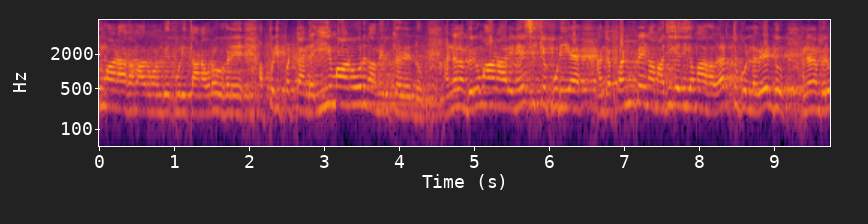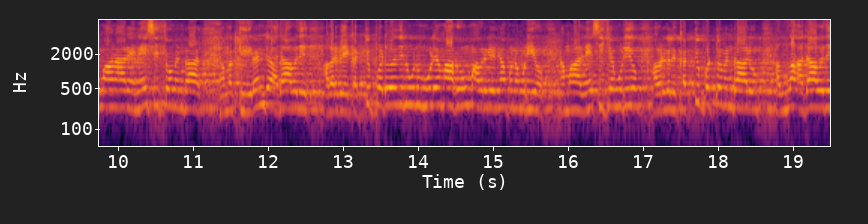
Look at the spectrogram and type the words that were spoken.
ஈமானாக மாறும் என்பது குறித்தான உறவுகளே. அப்படிப்பட்ட அந்த ஈமானோடு நாம் இருக்க வேண்டும். அண்ணலம் பெருமானாரை நேசிக்கக்கூடிய அந்த பண்பை நாம் அதிக அதிகமாக வளர்த்து கொள்ள வேண்டும். அண்ணலம் பெருமானாரை நேசித்தோம் என்றால் நமக்கு இரண்டு அதாவது அவர்களை கட்டுப்படுவதன் மூலியமாகவும் அவர்கள் என்ன பண்ண முடியும்? நம்மால் நேசிக்க முடியும். அவர்களுக்கு கட்டுப்பட்டோம் என்றாலும் அல்லாஹ் அதாவது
